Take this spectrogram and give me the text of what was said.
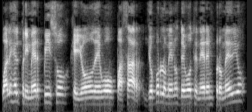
¿cuál es el primer piso que yo debo pasar? Yo por lo menos debo tener en promedio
